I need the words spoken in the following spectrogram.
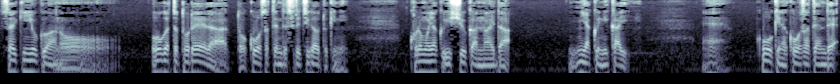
最近よくあの、大型トレーラーと交差点ですれ違うときに、これも約1週間の間、約2回、えー大きな交差点で、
